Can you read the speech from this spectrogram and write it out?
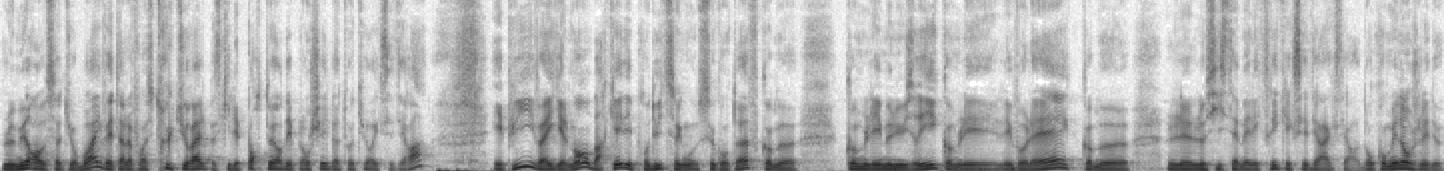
le mur à ossature bois, il va être à la fois structurel parce qu'il est porteur des planchers, de la toiture, etc. Et puis, il va également embarquer des produits de second, œuvre comme, euh, comme les menuiseries, comme les, volets, comme euh, le, système électrique, etc., etc. Donc on mélange les deux.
